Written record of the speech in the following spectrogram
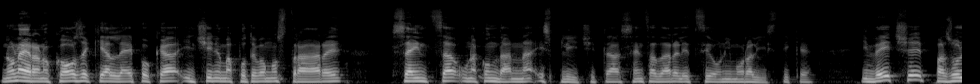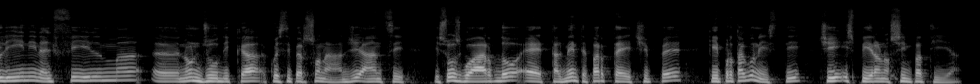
Non erano cose che all'epoca il cinema poteva mostrare senza una condanna esplicita, senza dare lezioni moralistiche. Invece Pasolini nel film eh, non giudica questi personaggi, anzi il suo sguardo è talmente partecipe che i protagonisti ci ispirano simpatia.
